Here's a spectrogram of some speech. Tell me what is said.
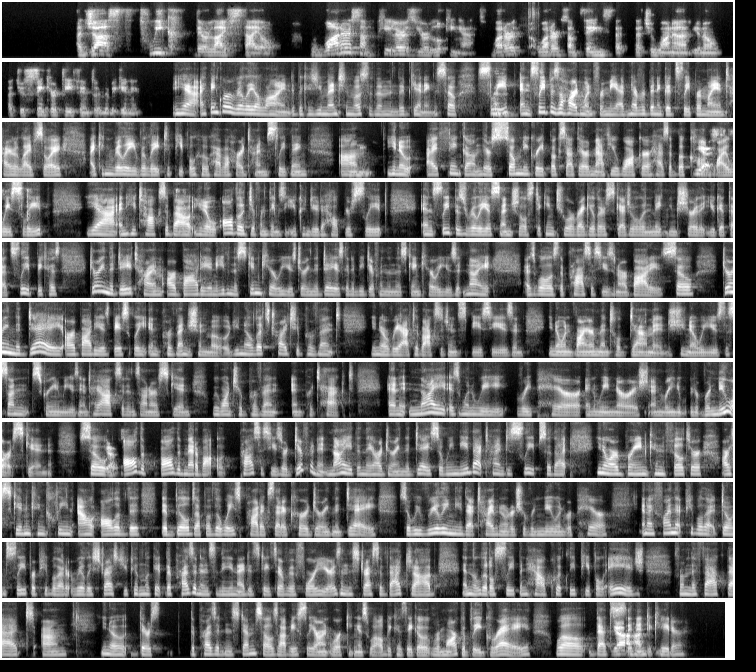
adjust, tweak their lifestyle, what are some pillars you're looking at? What are what are some things that that you wanna, you know, that you sink your teeth into in the beginning? Yeah, I think we're really aligned because you mentioned most of them in the beginning. So sleep and sleep is a hard one for me. I've never been a good sleeper my entire life, so I I can really relate to people who have a hard time sleeping. Um, mm-hmm. You know, I think um, there's so many great books out there. Matthew Walker has a book called yes. Why We Sleep, yeah. And he talks about, you know, all the different things that you can do to help your sleep. And sleep is really essential, sticking to a regular schedule and making sure that you get that sleep because during the daytime, our body and even the skincare we use during the day is going to be different than the skincare we use at night, as well as the processes in our bodies. So during the day, our body is basically in prevention mode. You know, let's try to prevent, you know, reactive oxygen species and, you know, environmental damage. You know, we use the sunscreen, we use antioxidants on our skin. We want to prevent and protect. And at night is when we repair and we nourish and re- renew our skin. So yes. all the all the metabolic processes are different at night than they are during the day. So we need that time to sleep so that you know our brain can filter, our skin can clean out all of the the buildup of the waste products that occur during the day. So we really need that time in order to renew and repair. And I find that people that don't sleep or people that are really stressed, you can look at the presidents in the United States over the four years and the stress of that job and the little sleep and how quickly people age from the fact that, um, you know, there's the president's stem cells obviously aren't working as well because they go remarkably gray. Well, that's yeah, an indicator.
